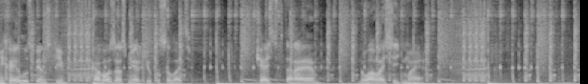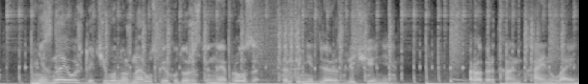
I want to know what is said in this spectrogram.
Михаил Успенский. Кого за смертью посылать? Часть вторая. Глава седьмая. Не знаю уж, для чего нужна русская художественная проза, только не для развлечения. Роберт Хайнлайн.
